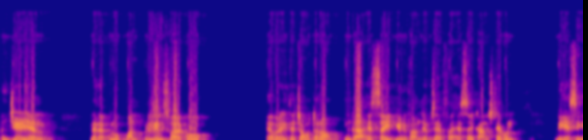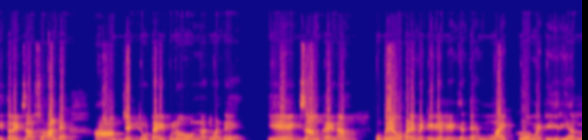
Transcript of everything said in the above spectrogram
జేఎల్ లేదా గ్రూప్ వన్ ప్రిలిమ్స్ వరకు ఎవరైతే చదువుతారో ఇంకా ఎస్ఐ యూనిఫామ్ జెమ్స్ ఎస్ఐ కానిస్టేబుల్ డిఎస్సి ఇతర ఎగ్జామ్స్ అంటే ఆబ్జెక్టివ్ టైప్లో ఉన్నటువంటి ఏ ఎగ్జామ్కైనా ఉపయోగపడే మెటీరియల్ ఏంటిదంటే మైక్రో మెటీరియల్.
